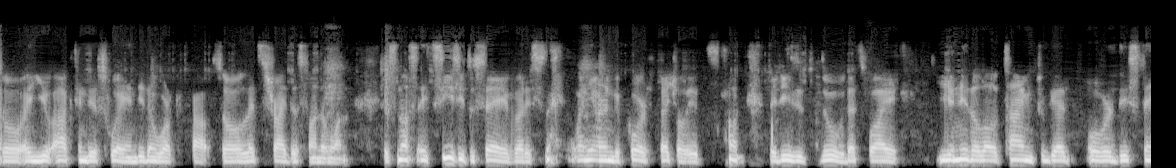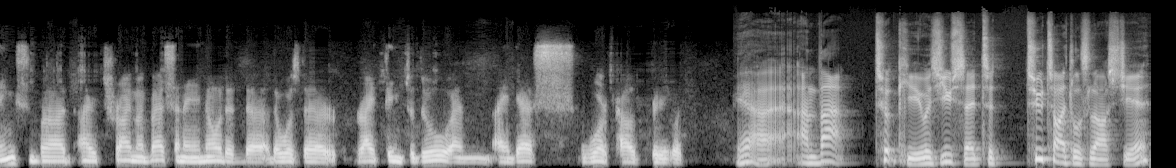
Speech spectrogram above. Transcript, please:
so and you act in this way and didn't work out. So let's try this other one it's not it's easy to say but it's when you're in the court especially it's not that easy to do that's why you need a lot of time to get over these things but i try my best and i know that the, that was the right thing to do and i guess worked out pretty good yeah and that took you as you said to two titles last year.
